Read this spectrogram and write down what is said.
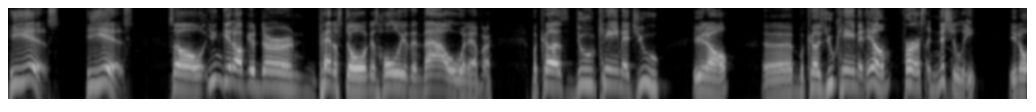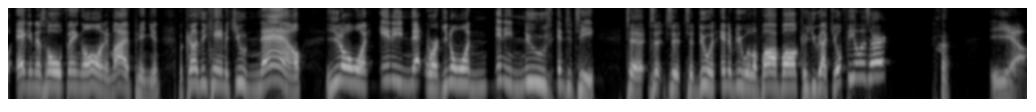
He is. He is. So you can get off your darn pedestal and this holier than thou or whatever because dude came at you, you know, uh, because you came at him first initially, you know, egging this whole thing on, in my opinion, because he came at you. Now you don't want any network, you don't want any news entity to to to, to do an interview with LeVar Ball because you got your feelings hurt. yeah.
